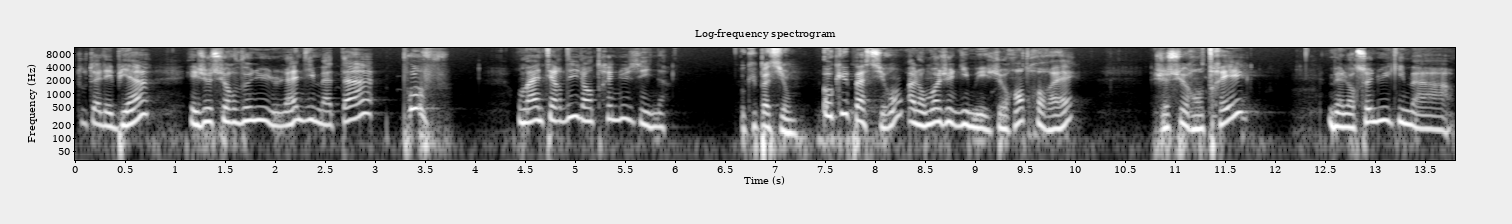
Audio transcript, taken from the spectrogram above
tout allait bien, et je suis revenue le lundi matin, pouf On m'a interdit l'entrée de l'usine. Occupation. Occupation. Alors moi, j'ai dit, mais je rentrerai. Je suis rentrée. Mais alors, celui qui m'a.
